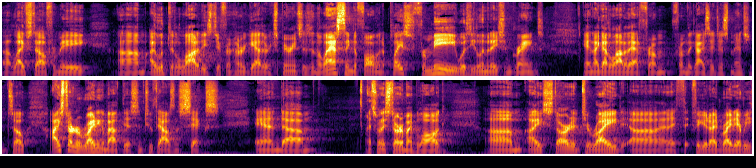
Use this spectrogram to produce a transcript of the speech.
uh, lifestyle for me. Um, I looked at a lot of these different hunter gatherer experiences, and the last thing to fall into place for me was the elimination of grains. And I got a lot of that from, from the guys I just mentioned. So I started writing about this in 2006, and um, that's when I started my blog. Um, I started to write, uh, and I figured I'd write every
